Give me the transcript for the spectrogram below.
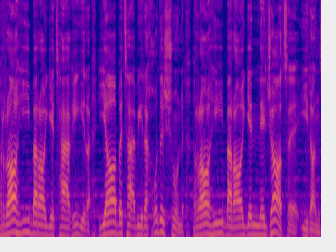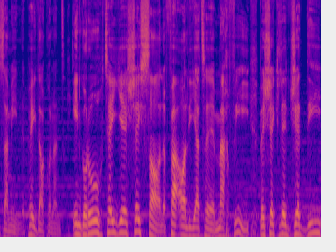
راهی برای تغییر یا به تعبیر خودشون راهی برای نجات ایران زمین پیدا کنند. این گروه طی 6 سال فعالیت مخفی به شکل جدی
